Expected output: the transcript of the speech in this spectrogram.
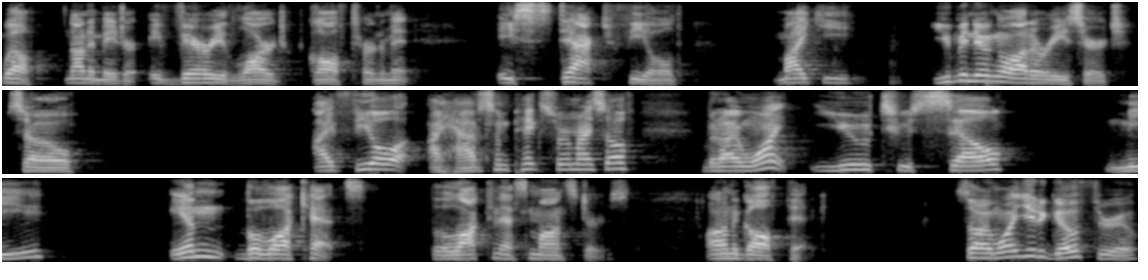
well, not a major, a very large golf tournament, a stacked field. Mikey, you've been doing a lot of research, so I feel I have some picks for myself, but I want you to sell me and the Lockets, the Loch Ness Monsters, on a golf pick. So I want you to go through,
